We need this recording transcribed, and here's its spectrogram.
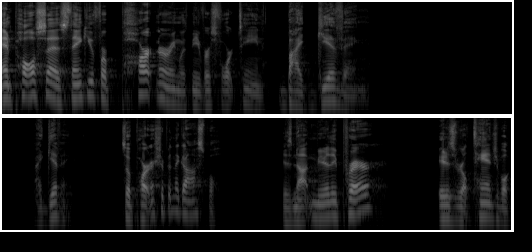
And Paul says, Thank you for partnering with me, verse 14, by giving by giving. So, partnership in the gospel is not merely prayer, it is real tangible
